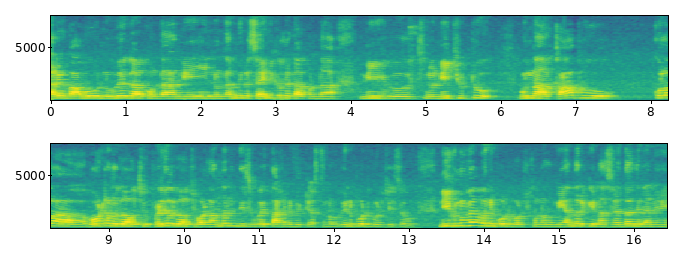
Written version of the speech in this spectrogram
అరే బాబు నువ్వే కాకుండా నిన్ను నమ్మిన సైనికులను కాకుండా నీ నీ చుట్టూ ఉన్న కాపు కుల ఓటర్లు కావచ్చు ప్రజలు కావచ్చు వాళ్ళందరినీ తీసుకుపోయి తాకట్టు పెట్టేస్తున్నావు వెనుపోటు పొడి చేసావు. నీకు నువ్వే వెనుపోటు పొడుచుకున్నావు. మీ అందరికీ నా శ్రద్ధాంజలి అని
